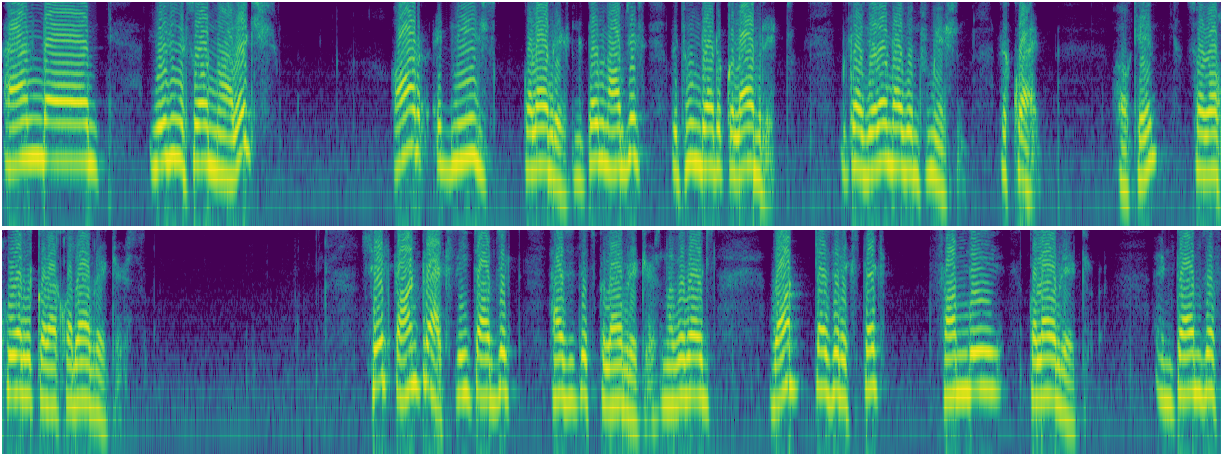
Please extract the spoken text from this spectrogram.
and uh, using its own knowledge or it needs collaboration, determine objects with whom they have to collaborate because they don't have the information required. Okay. So, who are the collaborators? State contracts each object has with its collaborators. In other words, what does it expect from the collaborator in terms of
